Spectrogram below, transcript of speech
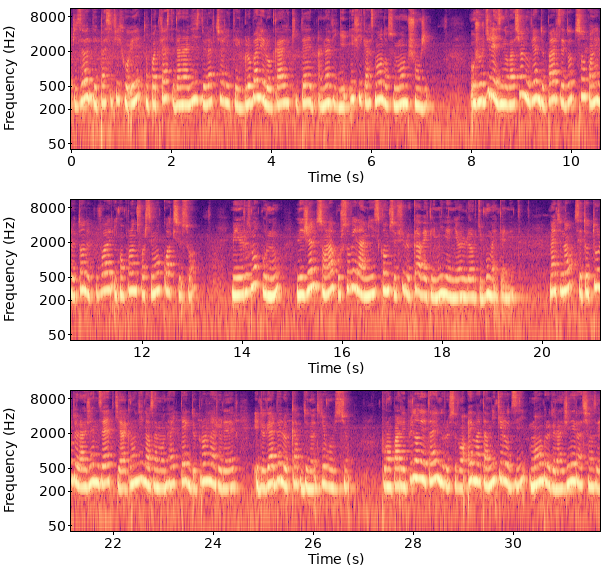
épisode des Pacific OE, ton podcast d'analyse de l'actualité globale et locale qui t'aide à naviguer efficacement dans ce monde changé. Aujourd'hui, les innovations nous viennent de part et d'autres sans qu'on ait le temps de pouvoir y comprendre forcément quoi que ce soit. Mais heureusement pour nous, les jeunes sont là pour sauver la mise comme ce fut le cas avec les millénials lors du boom Internet. Maintenant, c'est au tour de la Gen Z qui a grandi dans un monde high-tech de prendre la relève et de garder le cap de notre révolution. Pour en parler plus en détail, nous recevons Emata Michelozzi, membre de la génération Z.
